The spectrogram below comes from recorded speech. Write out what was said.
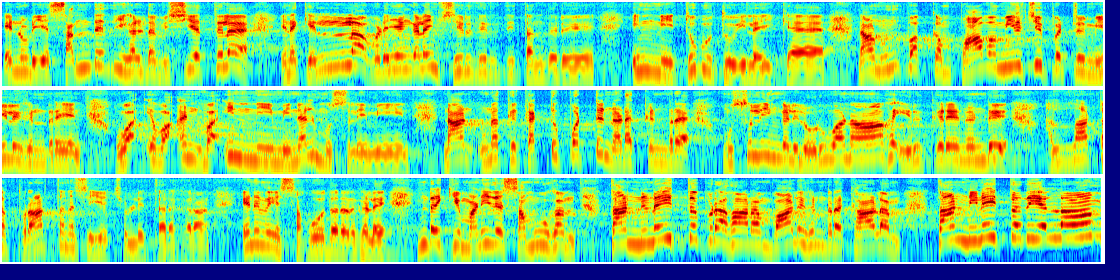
என்னுடைய சந்ததிகளோட விஷயத்தில் எனக்கு எல்லா விடயங்களையும் சீர்திருத்தி தந்துடு இன்னி துபுத்து இலைக்க நான் உன் பக்கம் பாவமீழ்ச்சி பெற்று மீளுகின்றேன் இன்னி மினல் முஸ்லிமீன் நான் உனக்கு கட்டுப்பட்டு நடக்கின்ற முஸ்லிம்களில் ஒருவனாக இருக்கிறேன் என்று அல்லாட்ட பிரார்த்தனை செய்ய சொல்லி தருகிறான். எனவே சகோதரர்களே இன்றைக்கு மனித சமூகம் தான் நினைத்த பிரகாரம் வாழுகின்ற காலம். தான் நினைத்ததை எல்லாம்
